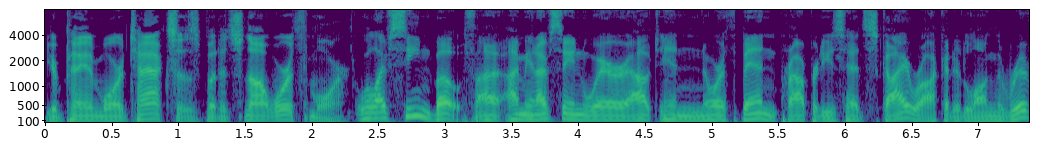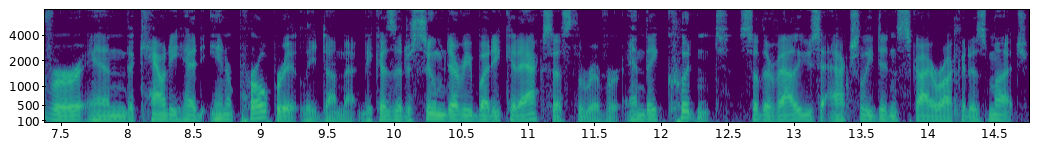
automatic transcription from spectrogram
You're paying more taxes, but it's not worth more." Well, I've seen both. I, I mean, I've seen where out in North Bend properties had skyrocketed along the river, and the county had inappropriately done that because it assumed everybody could access the river, and they couldn't. So their values actually didn't skyrocket as much.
